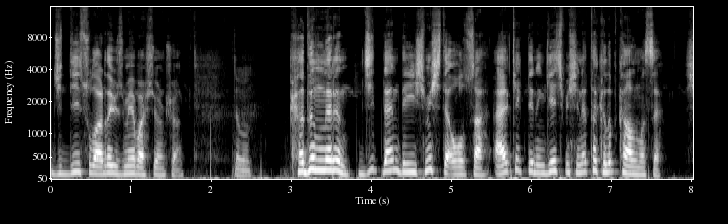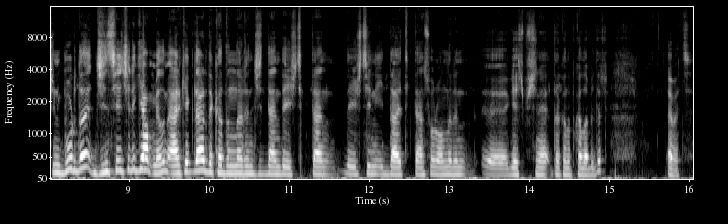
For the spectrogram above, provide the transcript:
ciddi sularda yüzmeye başlıyorum şu an. Tamam. Kadınların cidden değişmiş de olsa erkeklerin geçmişine takılıp kalması. Şimdi burada cinsiyetçilik yapmayalım. Erkekler de kadınların cidden değiştikten değiştiğini iddia ettikten sonra onların e, geçmişine takılıp kalabilir. Evet.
